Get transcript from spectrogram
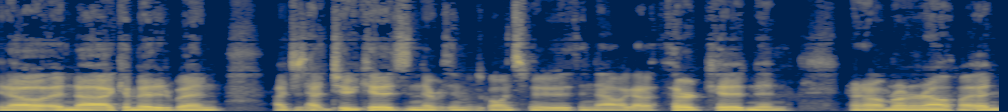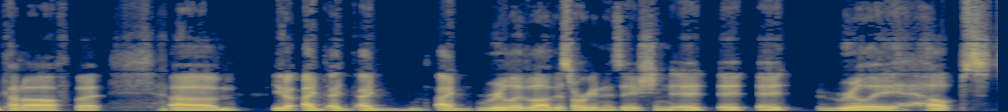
you know. And uh, I committed when I just had two kids and everything was going smooth, and now I got a third kid, and, and I'm running around with my head cut off. But um, you know, I, I I I really love this organization. It it it really helps,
